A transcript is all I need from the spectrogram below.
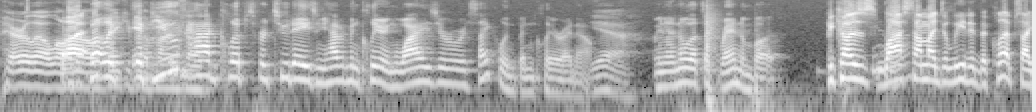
Parallel, But- Larno, But thank like, you for if the you've prime sub. had clips for two days and you haven't been clearing, why is your recycling been clear right now? yeah. I mean, I know that's like random, but Because last time I deleted the clips, I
